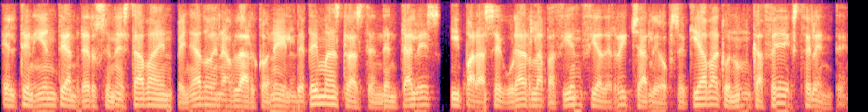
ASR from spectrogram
El teniente Anderson estaba empeñado en hablar con él de temas trascendentales, y para asegurar la paciencia de Richard le obsequiaba con un café excelente.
